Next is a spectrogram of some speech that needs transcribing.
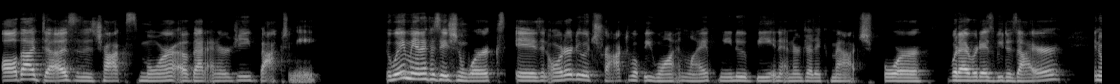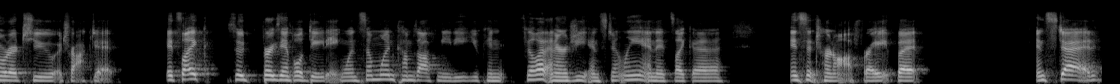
all that does is attracts more of that energy back to me. The way manifestation works is in order to attract what we want in life, we need to be an energetic match for whatever it is we desire in order to attract it it's like so for example dating when someone comes off needy you can feel that energy instantly and it's like a instant turn off right? But instead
